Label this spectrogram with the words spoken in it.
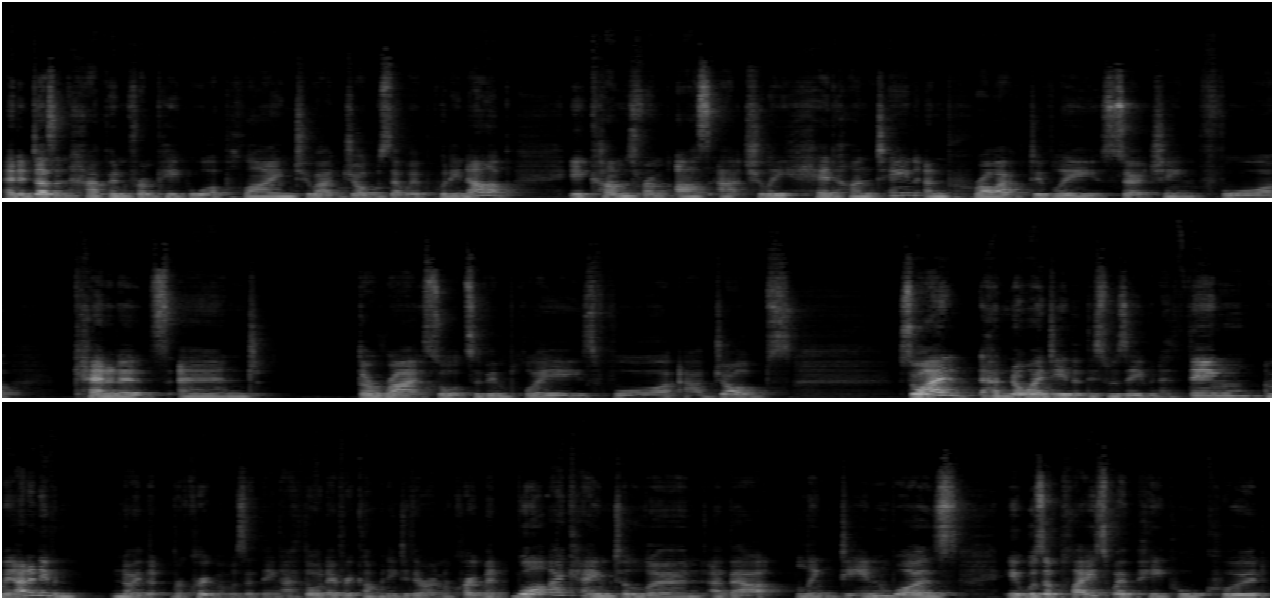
And it doesn't happen from people applying to our jobs that we're putting up. It comes from us actually headhunting and proactively searching for candidates and the right sorts of employees for our jobs. So I had no idea that this was even a thing. I mean, I didn't even know that recruitment was a thing. I thought every company did their own recruitment. What I came to learn about LinkedIn was it was a place where people could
